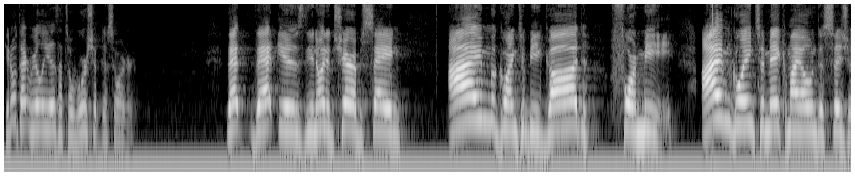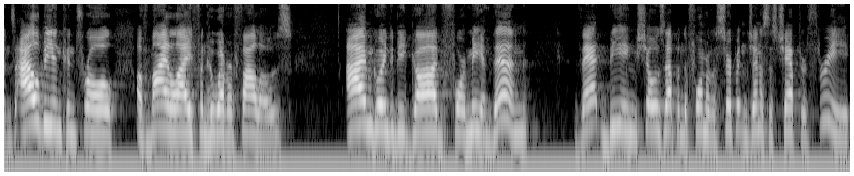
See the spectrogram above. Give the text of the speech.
you know what that really is? That's a worship disorder. That, that is the anointed cherub saying, I'm going to be God for me. I'm going to make my own decisions. I'll be in control of my life and whoever follows. I'm going to be God for me. And then that being shows up in the form of a serpent in Genesis chapter 3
